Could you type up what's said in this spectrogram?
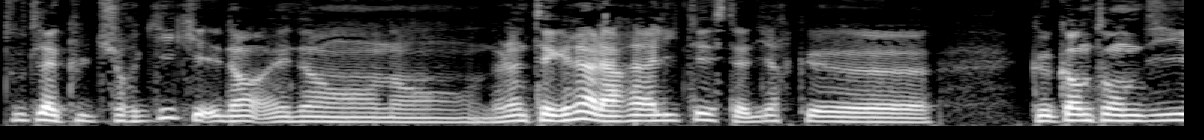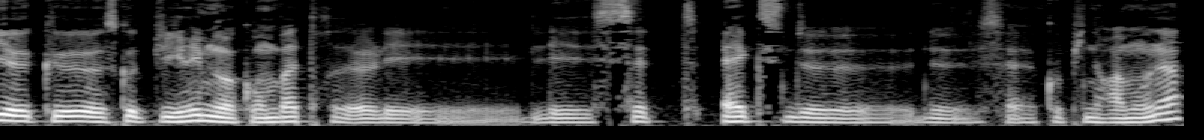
toute la culture geek et, dans- de l'intégrer à la réalité. C'est-à-dire que que quand on dit que Scott Pilgrim doit combattre les les sept ex de de sa copine Ramona,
